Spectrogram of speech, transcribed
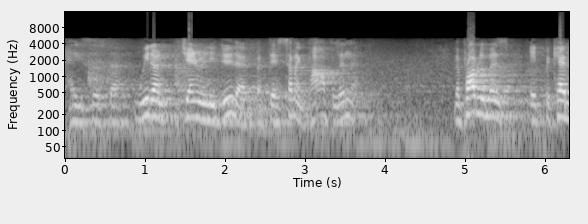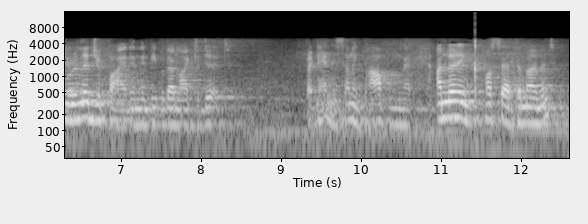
hey, sister. We don't generally do that, but there's something powerful in that. The problem is it became religified and then people don't like to do it. But man, there's something powerful in that. I'm learning Xhosa at the moment.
